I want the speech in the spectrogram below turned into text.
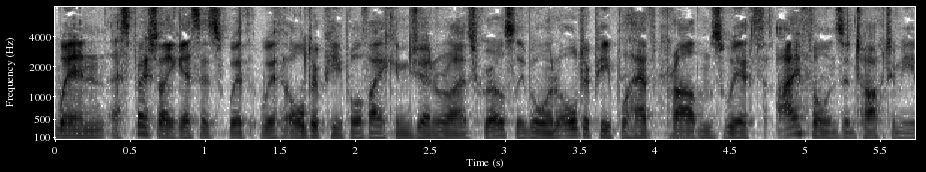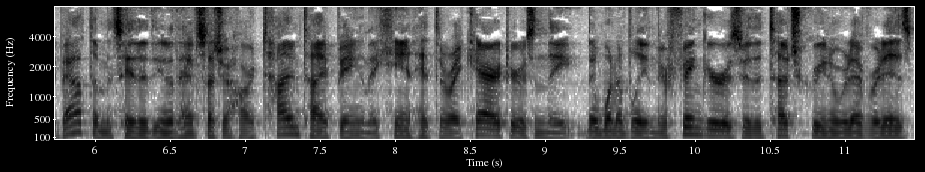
when especially I guess it's with with older people if I can generalize grossly, but when older people have problems with iPhones and talk to me about them and say that you know they have such a hard time typing and they can't hit the right characters and they they want to blame their fingers or the touchscreen or whatever it is.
